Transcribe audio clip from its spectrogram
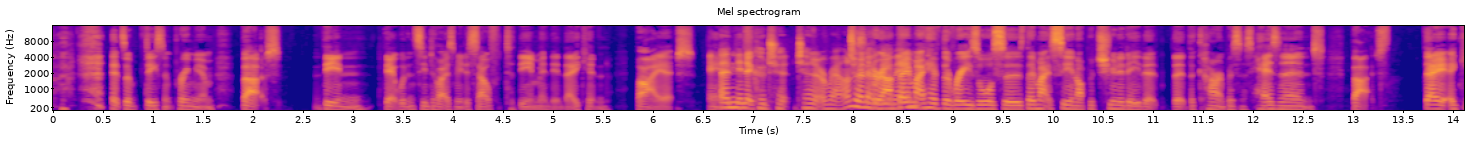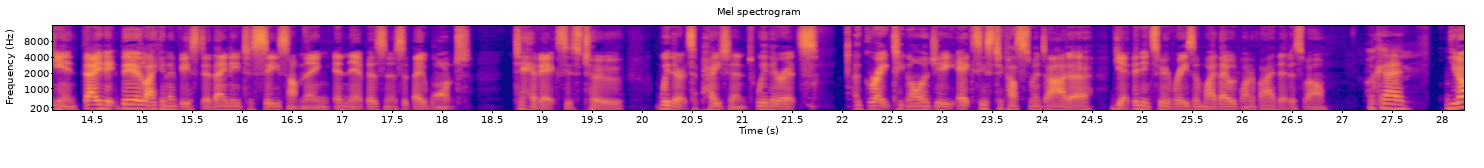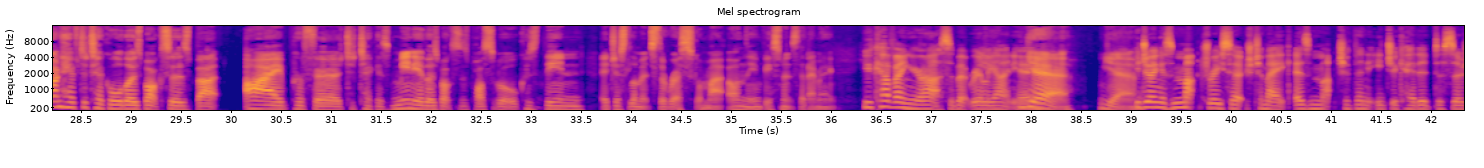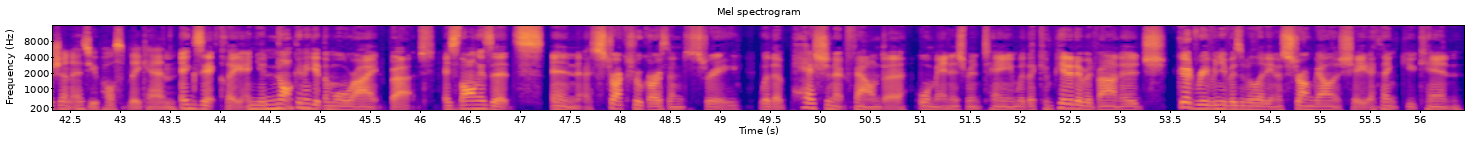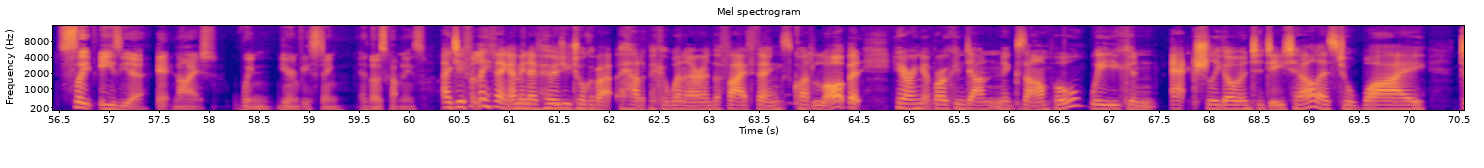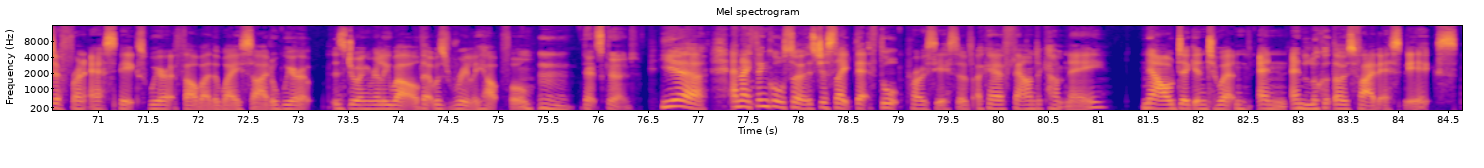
that's a decent premium. But then that would incentivize me to sell it to them and then they can buy it. and then it could tu- turn it around. Turn it around. They might have the resources. They might see an opportunity that, that the current business hasn't. But they, again, they they're like an investor. They need to see something in their business that they want to have access to, whether it's a patent, whether it's a great technology, access to customer data. Yeah, there needs to be a reason why they would want to buy that as well Okay. You don't have to tick all those boxes, but I prefer to tick as many of those boxes as possible because then it just limits the risk on my on the investments that I make. You're covering your ass a bit, really, aren't you? Yeah, yeah, You're doing as much research to make as much of an educated decision as you possibly can. exactly. And you're not going to get them all right, but as long as it's in a structural growth industry with a passionate founder or management team with a competitive advantage, good revenue visibility, and a strong balance sheet, I think you can sleep easier at night when you're investing in those companies. I definitely think, I mean, I've heard you talk about how to pick a winner and the five things quite a lot, but hearing it broken down in an example where you can actually go into detail as to why different aspects, where it fell by the wayside or where it is doing really well, that was really helpful. Mm, that's good. Yeah. And I think also it's just like that thought process of, okay, I've found a company. Now I'll dig into it and, and, and look at those five aspects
